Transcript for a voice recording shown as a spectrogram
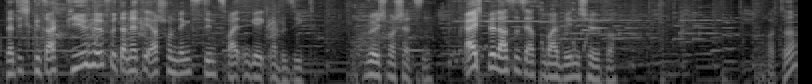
Und hätte ich gesagt, viel Hilfe, dann hätte er schon längst den zweiten Gegner besiegt. Würde ich mal schätzen. Ja, ich belasse es erstmal bei wenig Hilfe. Warte.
